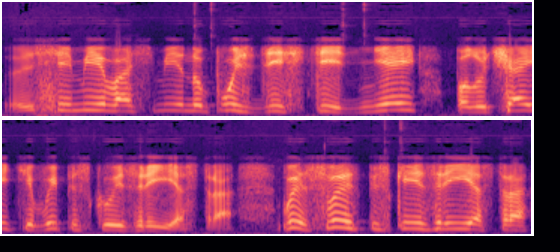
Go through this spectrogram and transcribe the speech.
7-8, ну пусть 10 дней получаете выписку из реестра. Вы с выписки из реестра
